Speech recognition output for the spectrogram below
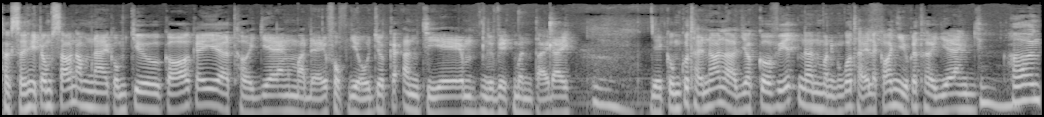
Thật sự thì trong 6 năm nay cũng chưa có cái thời gian mà để phục vụ cho các anh chị em người Việt mình tại đây. Vậy cũng có thể nói là do Covid nên mình cũng có thể là có nhiều cái thời gian hơn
